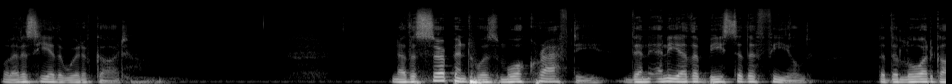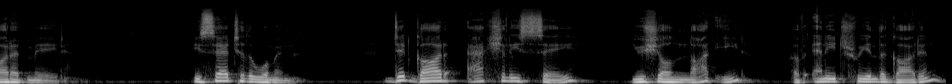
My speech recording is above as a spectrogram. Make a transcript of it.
Well, let us hear the word of God. Now the serpent was more crafty than any other beast of the field that the Lord God had made. He said to the woman, Did God actually say, You shall not eat of any tree in the garden?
